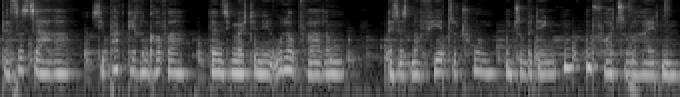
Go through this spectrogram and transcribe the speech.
Das ist Sarah. Sie packt ihren Koffer, denn sie möchte in den Urlaub fahren. Es ist noch viel zu tun und zu bedenken und vorzubereiten.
